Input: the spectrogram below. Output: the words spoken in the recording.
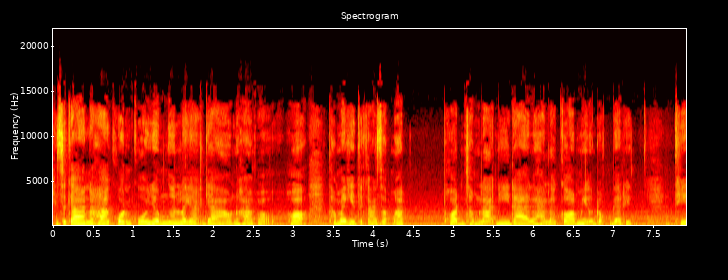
กิจการนะคะควรกู้ยืมเงินระยะยาวนะคะ เพราะเพราะถ้าไม่กิจการสามารถ ผ่อนชำระหนี้ได้นะคะ แล้วก็มีดอกเบี้ยที่ที่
